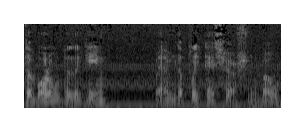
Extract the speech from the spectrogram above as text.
the world of the game. Um, the playtest version will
